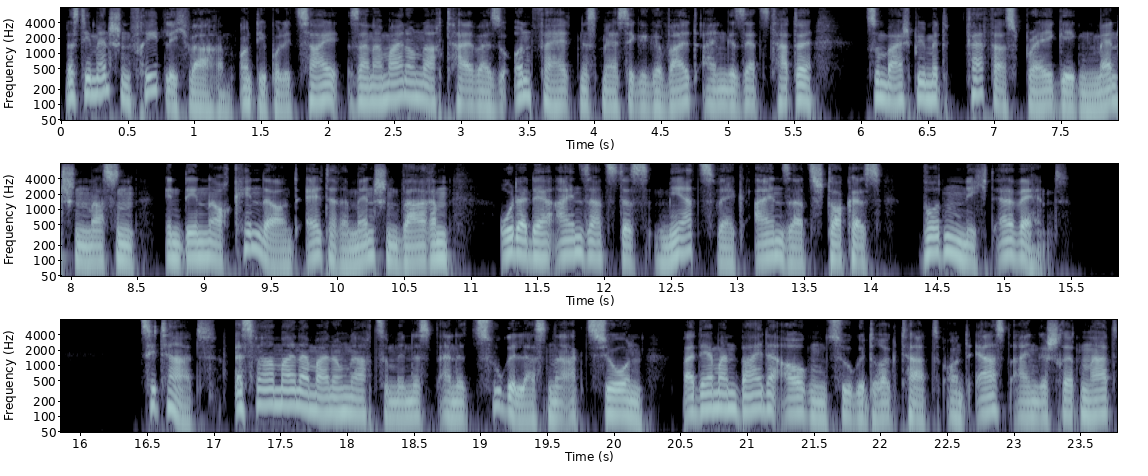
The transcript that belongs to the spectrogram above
Dass die Menschen friedlich waren und die Polizei seiner Meinung nach teilweise unverhältnismäßige Gewalt eingesetzt hatte, zum Beispiel mit Pfefferspray gegen Menschenmassen, in denen auch Kinder und ältere Menschen waren, oder der Einsatz des Mehrzweckeinsatzstockes wurden nicht erwähnt. Zitat Es war meiner Meinung nach zumindest eine zugelassene Aktion, bei der man beide Augen zugedrückt hat und erst eingeschritten hat,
